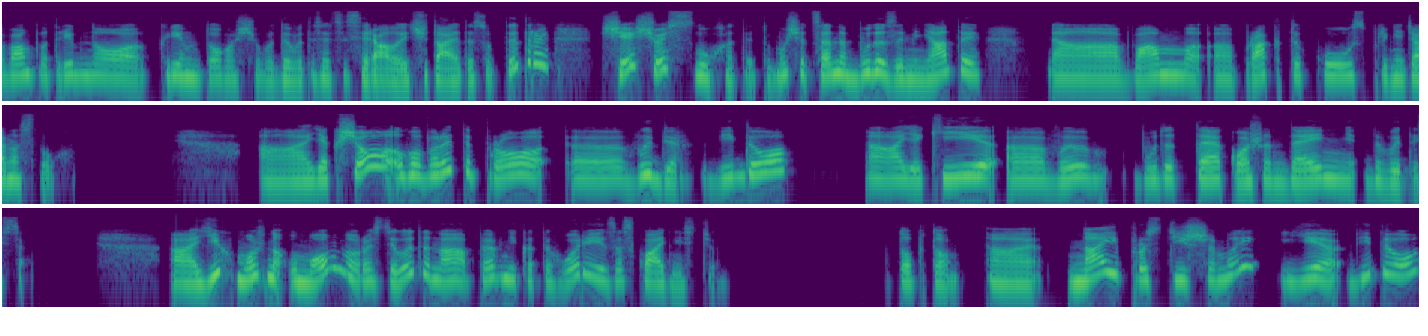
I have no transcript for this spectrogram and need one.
вам потрібно, крім того, що ви дивитеся ці серіали і читаєте субтитри, ще щось слухати, тому що це не буде заміняти, вам, практику сприйняття на слух. А якщо говорити про, е, вибір відео, які, е, ви будете кожен день дивитися. Їх можна умовно розділити на певні категорії за складністю. Тобто, найпростішими є відео,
